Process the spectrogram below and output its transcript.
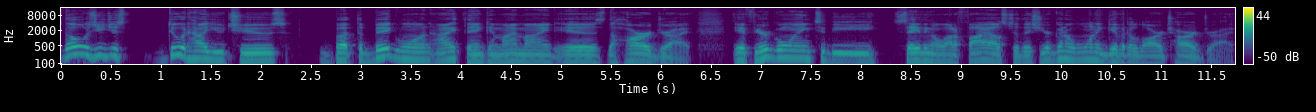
those you just do it how you choose. But the big one, I think, in my mind, is the hard drive. If you're going to be saving a lot of files to this, you're going to want to give it a large hard drive.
